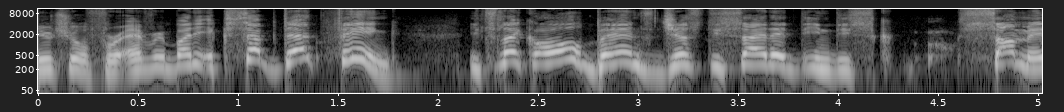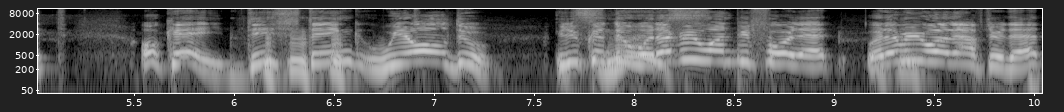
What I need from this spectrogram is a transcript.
mutual for everybody except that thing. It's like all bands just decided in this summit, okay, this thing we all do. You It's can do whatever you want before that, whatever you want after that,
